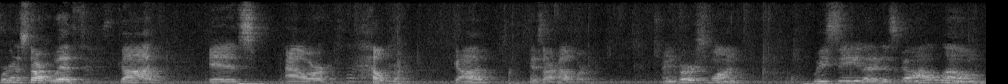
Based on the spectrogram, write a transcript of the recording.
we're going to start with God is our helper. God is our helper. In verse 1, we see that it is God alone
